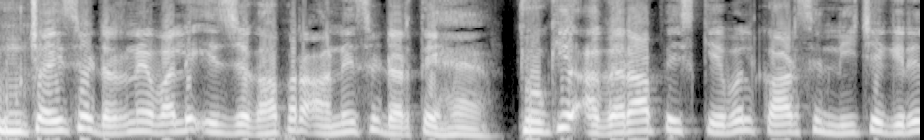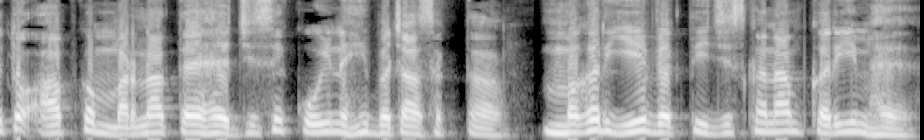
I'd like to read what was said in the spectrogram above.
ऊंचाई से डरने वाले इस जगह पर आने से डरते हैं, क्योंकि अगर आप इस केबल कार से नीचे गिरे तो आपका मरना तय है, जिसे कोई नहीं बचा सकता। मगर ये व्यक्ति जिसका नाम करीम है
